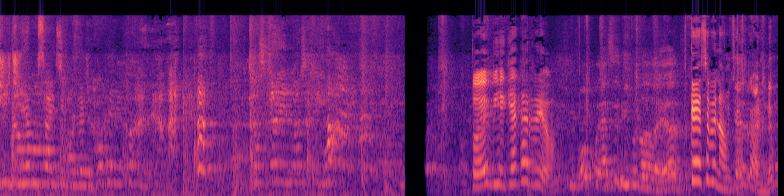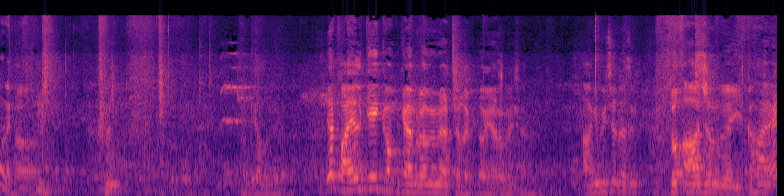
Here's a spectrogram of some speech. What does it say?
जीजीएम साइंस कॉलेज तो ये क्या कर रहे हो? वो ऐसे नहीं बनाना यार। तो कैसे बनाऊँ? रैंडम हो। रहा क्या बोले? यार पायल के कम कैमरा में मैं अच्छा लगता हूँ यार हमेशा। आगे पीछे तो ऐसे तो आज हम ये कहाँ हैं?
